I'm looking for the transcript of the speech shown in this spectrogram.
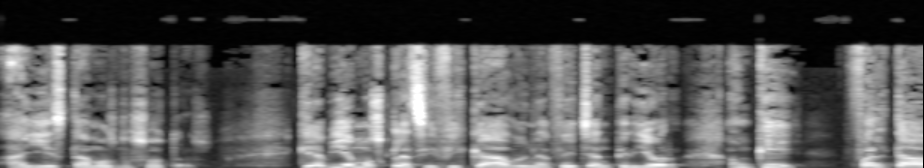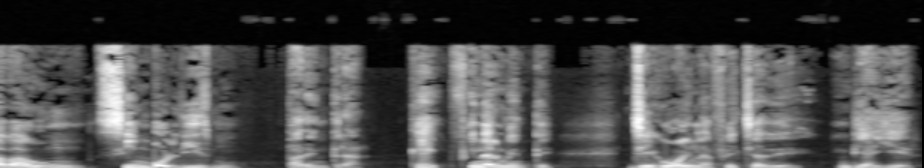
Ahí estamos nosotros que habíamos clasificado en la fecha anterior, aunque faltaba un simbolismo para entrar, que finalmente llegó en la fecha de, de ayer.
